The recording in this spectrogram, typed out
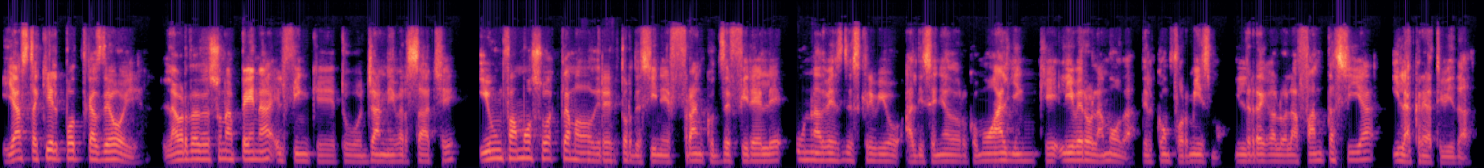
Y hasta aquí el podcast de hoy. La verdad es una pena el fin que tuvo Gianni Versace y un famoso aclamado director de cine, Franco Zeffirelli, una vez describió al diseñador como alguien que liberó la moda del conformismo y le regaló la fantasía y la creatividad.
